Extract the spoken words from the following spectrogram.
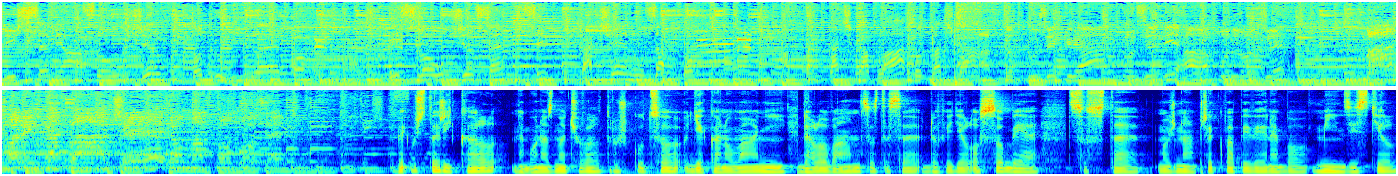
Když jsem já sloužil to druhý léto, vysloužil jsem si kačenu za to. A ta kačka bláto tlačka. A to kuře krát, koře běhá po dvoře. Má Marinka pláče doma v komoře. Vy už jste říkal, nebo naznačoval trošku, co děkanování dalo vám, co jste se dověděl o sobě, co jste možná překvapivě nebo mín zjistil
